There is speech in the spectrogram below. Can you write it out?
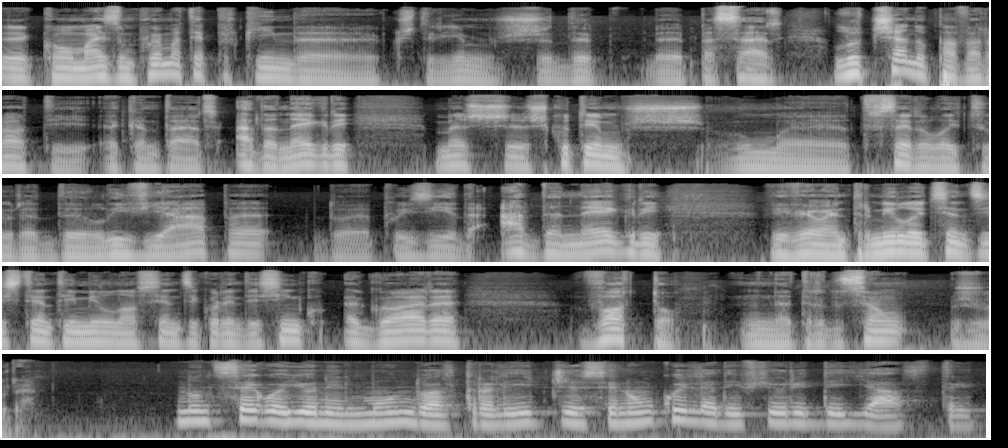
eh, com mais um poema, até porque ainda gostaríamos de passar Luciano Pavarotti a cantar Ada Negri, mas eh, escutemos uma terceira leitura de Livia Apa, da poesia de Ada Negri, Viveu entre 1870 e 1945, agora voto, na tradução jura. Non segua io nel mondo altra legge se non quella dei fiori e degli astri,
